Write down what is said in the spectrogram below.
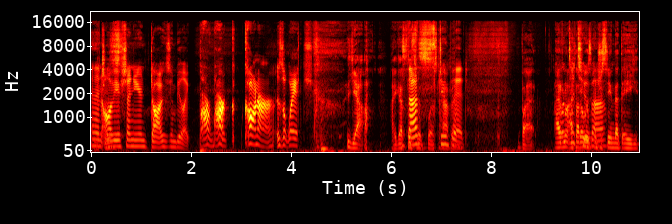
and then witches? all of a sudden your dog's gonna be like, "Bark, bark! Connor is a witch." yeah, I guess that's, what's That's stupid. But I don't Poor know. I thought it was interesting that they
